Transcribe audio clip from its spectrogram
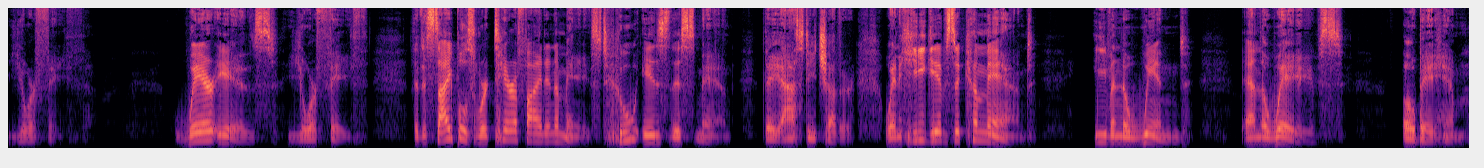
your faith? Where is your faith? The disciples were terrified and amazed. Who is this man? they asked each other. When he gives a command, even the wind and the waves obey him.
